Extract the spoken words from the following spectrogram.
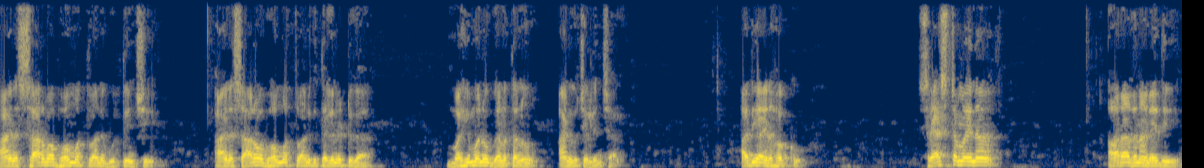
ఆయన సార్వభౌమత్వాన్ని గుర్తించి ఆయన సార్వభౌమత్వానికి తగినట్టుగా మహిమను ఘనతను ఆయనకు చెల్లించాలి. అది ఆయన హక్కు. శ్రేష్టమైన ఆరాధన అనేది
